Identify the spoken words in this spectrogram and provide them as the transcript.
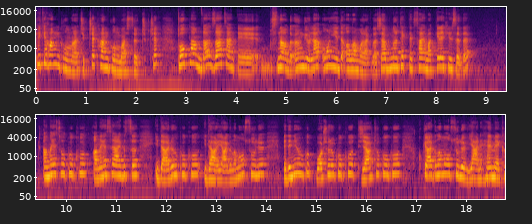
Peki hangi konular çıkacak? Hangi konu başlıkları çıkacak? Toplamda zaten e, sınavda öngörülen 17 alan var arkadaşlar. Bunları tek tek saymak gerekirse de Anayasa hukuku, anayasa yargısı, idari hukuku, idari yargılama usulü, medeni hukuk, borçlar hukuku, ticaret hukuku, hukuk yargılama usulü yani HMK,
